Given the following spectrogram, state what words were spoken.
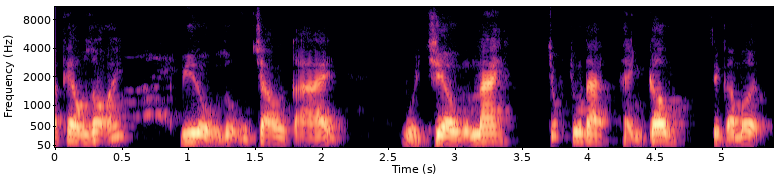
đã theo dõi video Dũng trong cái buổi chiều hôm nay. Chúc chúng ta thành công. Xin cảm ơn.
